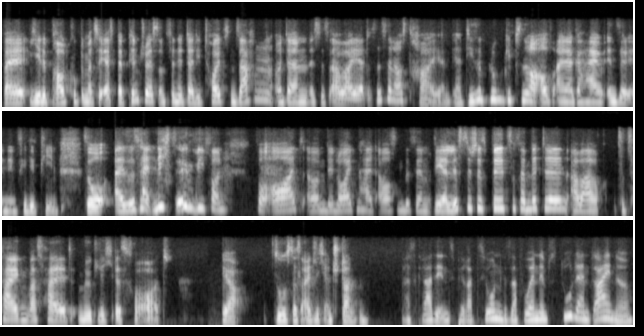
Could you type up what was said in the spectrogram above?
weil jede Braut guckt immer zuerst bei Pinterest und findet da die tollsten Sachen und dann ist es aber, ja, das ist in Australien. Ja, diese Blumen gibt es nur auf einer geheimen Insel in den Philippinen. So, also es ist halt nichts irgendwie von vor Ort, um den Leuten halt auch ein bisschen realistisches Bild zu vermitteln, aber auch zu zeigen, was halt möglich ist vor Ort. Ja, so ist das eigentlich entstanden. Du hast gerade Inspirationen gesagt. Woher nimmst du denn deine?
